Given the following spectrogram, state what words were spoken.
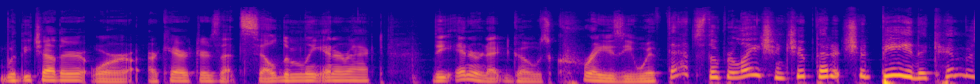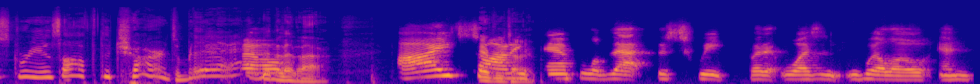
with each other or are characters that seldomly interact, the internet goes crazy with that's the relationship that it should be. The chemistry is off the charts. Blah, blah, blah, blah. I saw an example of that this week, but it wasn't Willow and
